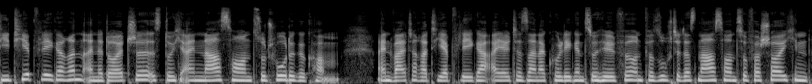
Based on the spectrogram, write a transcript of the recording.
Die Tierpflegerin, eine Deutsche, ist durch ein Nashorn zu Tode gekommen. Ein weiterer Tierpfleger eilte seiner Kollegin zu Hilfe und versuchte das Nashorn zu verscheuchen,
